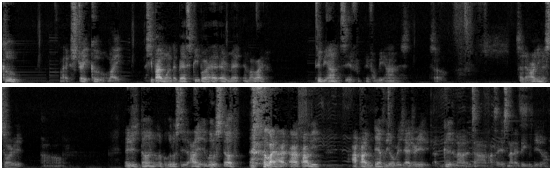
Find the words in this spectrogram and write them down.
cool, like straight cool. Like she probably one of the best people I had ever met in my life. To be honest, if if I'm being honest, so so the argument started. Um, they just done. It was like a little stuff. Little stuff. like I, I probably, I probably definitely over exaggerated a good amount of the time. I say it's not that big of a deal.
